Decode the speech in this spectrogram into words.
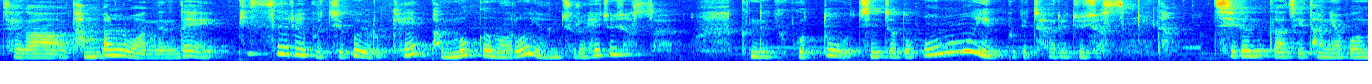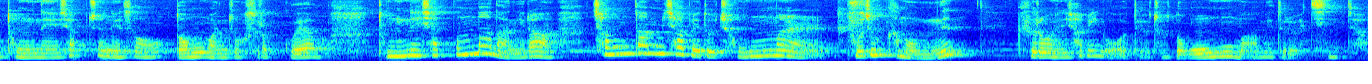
제가 단발로 왔는데 피스를 붙이고 이렇게 반묶음으로 연출을 해주셨어요. 근데 그것도 진짜 너무 예쁘게 잘 해주셨습니다. 지금까지 다녀본 동네 샵 중에서 너무 만족스럽고요. 동네 샵뿐만 아니라 청담 샵에도 정말 부족함 없는 그런 샵인 것 같아요. 저 너무 마음에 들어요, 진짜로.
